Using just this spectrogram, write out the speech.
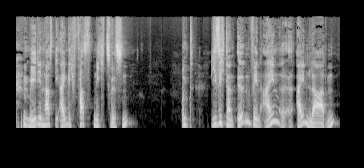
Medien hast, die eigentlich fast nichts wissen und die sich dann irgendwen ein, äh, einladen,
